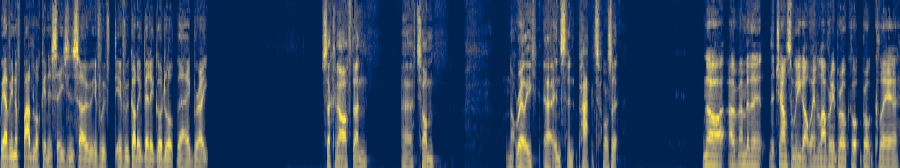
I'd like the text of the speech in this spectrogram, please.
we have enough bad luck in the season. So if we've if we've got a bit of good luck there, great. Second half, then, uh, Tom. Not really uh, incident packed, was it? No, I remember the, the chance that we got when Lavery broke up, broke clear,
